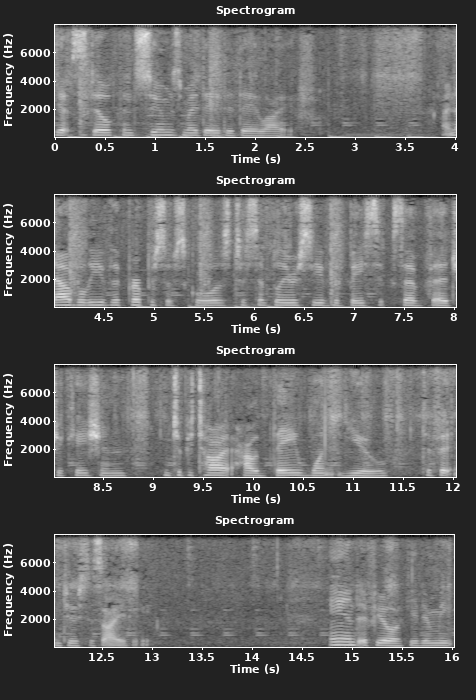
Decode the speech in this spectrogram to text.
yet still consumes my day to day life. I now believe the purpose of school is to simply receive the basics of education and to be taught how they want you to fit into society. And if you're lucky to meet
